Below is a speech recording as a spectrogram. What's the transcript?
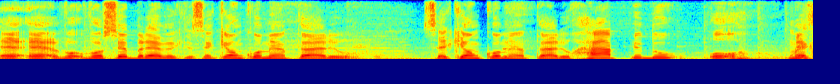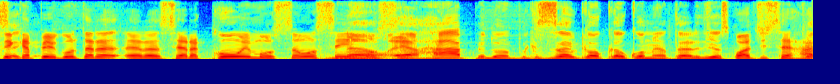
É, é, vou, vou ser breve aqui. Você quer um comentário? Você quer um comentário rápido ou. Como é Mas que sei que a pergunta era, era se era com emoção ou sem Não, emoção. é rápido, porque você sabe qual que é o comentário disso? Pode ser rápido.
